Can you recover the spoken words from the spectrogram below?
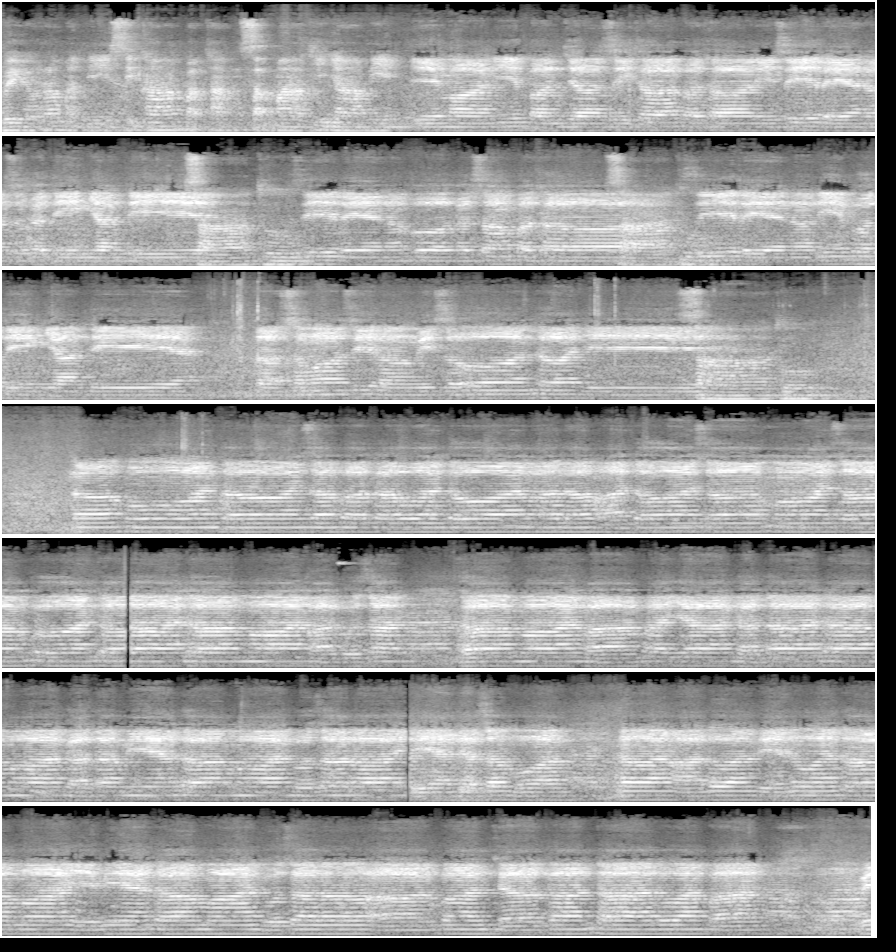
เวรมณีสิกขาปะทังสมาธิยามิอิมานิปัญจสิกขาปะทานิสิเลนะสุขติงยันติสาธุาธุนะโม เ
